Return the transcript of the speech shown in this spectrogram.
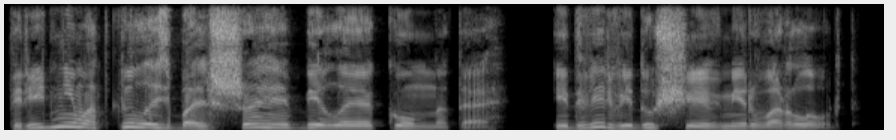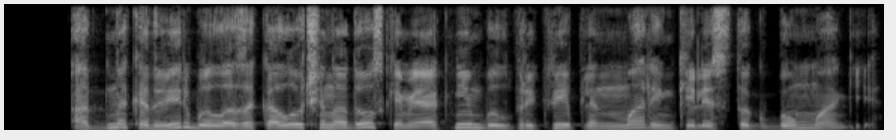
Перед ним открылась большая белая комната и дверь, ведущая в мир Варлорд. Однако дверь была заколочена досками, а к ним был прикреплен маленький листок бумаги.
